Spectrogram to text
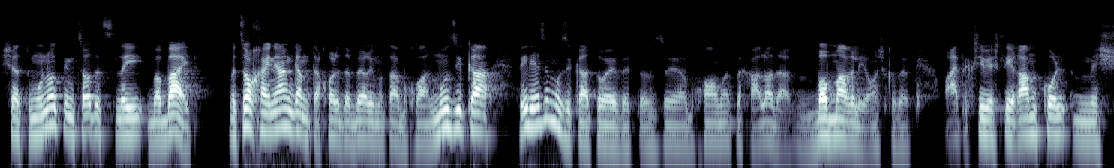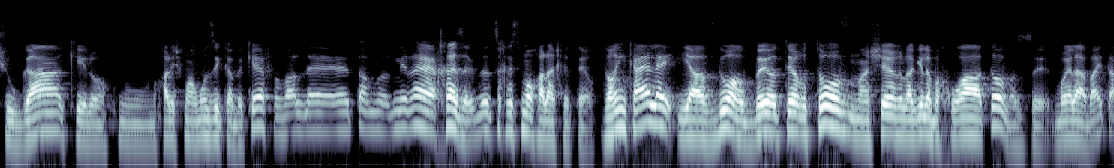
שהתמונות נמצאות אצלי בבית. לצורך העניין גם אתה יכול לדבר עם אותה בחורה על מוזיקה, תגידי איזה מוזיקה את אוהבת? אז uh, הבחורה אומרת לך, לא יודע, בוב מרלי או משהו כזה, וואי תקשיב יש לי רמקול משוגע, כאילו נוכל לשמוע מוזיקה בכיף, אבל uh, טוב נראה אחרי זה, זה צריך לסמוך עלייך יותר. דברים כאלה יעבדו הרבה יותר טוב מאשר להגיד לבחורה, טוב אז uh, בואי אליי הביתה.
